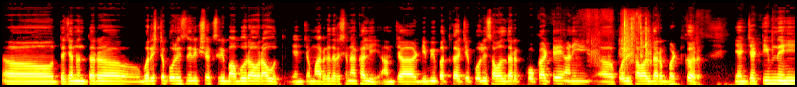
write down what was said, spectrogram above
त्याच्यानंतर वरिष्ठ पोलीस निरीक्षक श्री बाबूराव राऊत यांच्या मार्गदर्शनाखाली आमच्या डी बी पथकाचे पोलीस हवालदार कोकाटे आणि पोलीस हवालदार भटकर यांच्या टीमनेही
